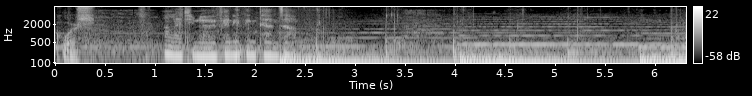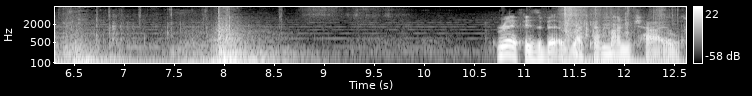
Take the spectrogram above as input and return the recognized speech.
course. I'll let you know if anything turns up. Rafe is a bit of like a man child.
